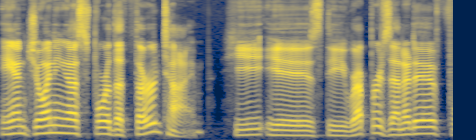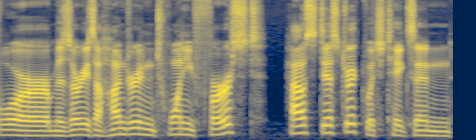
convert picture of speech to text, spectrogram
And joining us for the third time, he is the representative for Missouri's 121st House District, which takes in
